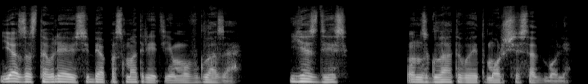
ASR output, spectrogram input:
Я заставляю себя посмотреть ему в глаза. «Я здесь». Он сглатывает, морщась от боли.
